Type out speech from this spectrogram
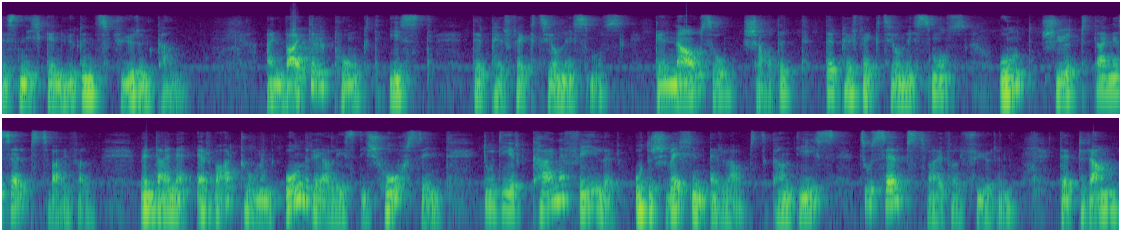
des Nichtgenügens führen kann. Ein weiterer Punkt ist der Perfektionismus. Genauso schadet der Perfektionismus und schürt deine Selbstzweifel. Wenn deine Erwartungen unrealistisch hoch sind, du dir keine Fehler oder Schwächen erlaubst, kann dies zu Selbstzweifel führen. Der Drang,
